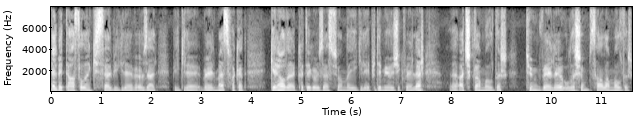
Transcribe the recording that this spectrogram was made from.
Elbette hastaların kişisel bilgileri ve özel bilgileri verilmez fakat genel olarak kategorizasyonla ilgili epidemiyolojik veriler e, açıklanmalıdır. Tüm verilere ulaşım sağlanmalıdır.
